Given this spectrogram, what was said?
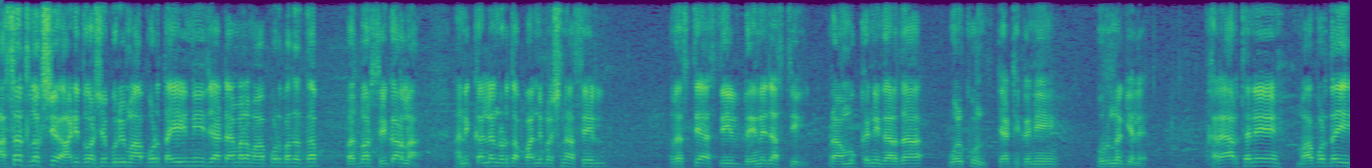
असंच लक्ष अडीच वर्षापूर्वी महापौरताईंनी ज्या टायमाला महापौरपदाचा पदभार स्वीकारला आणि कल्याण रोडचा पाणी प्रश्न असेल रस्ते असतील ड्रेनेज असतील प्रामुख्याने गरजा ओळखून त्या ठिकाणी पूर्ण केल्या. खऱ्या अर्थाने महापौरताई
